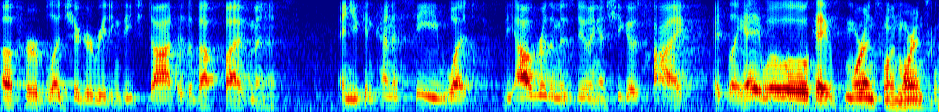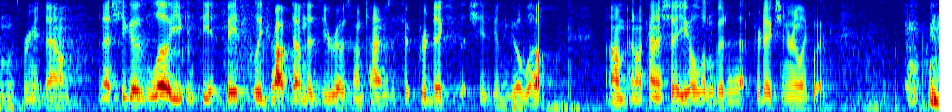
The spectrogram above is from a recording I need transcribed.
of her blood sugar readings, each dot is about five minutes. And you can kind of see what the algorithm is doing. As she goes high, it's like, hey, whoa, whoa, okay, more insulin, more insulin, let's bring it down. And as she goes low, you can see it basically drop down to zero sometimes if it predicts that she's going to go low. Um, and I'll kind of show you a little bit of that prediction really quick.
